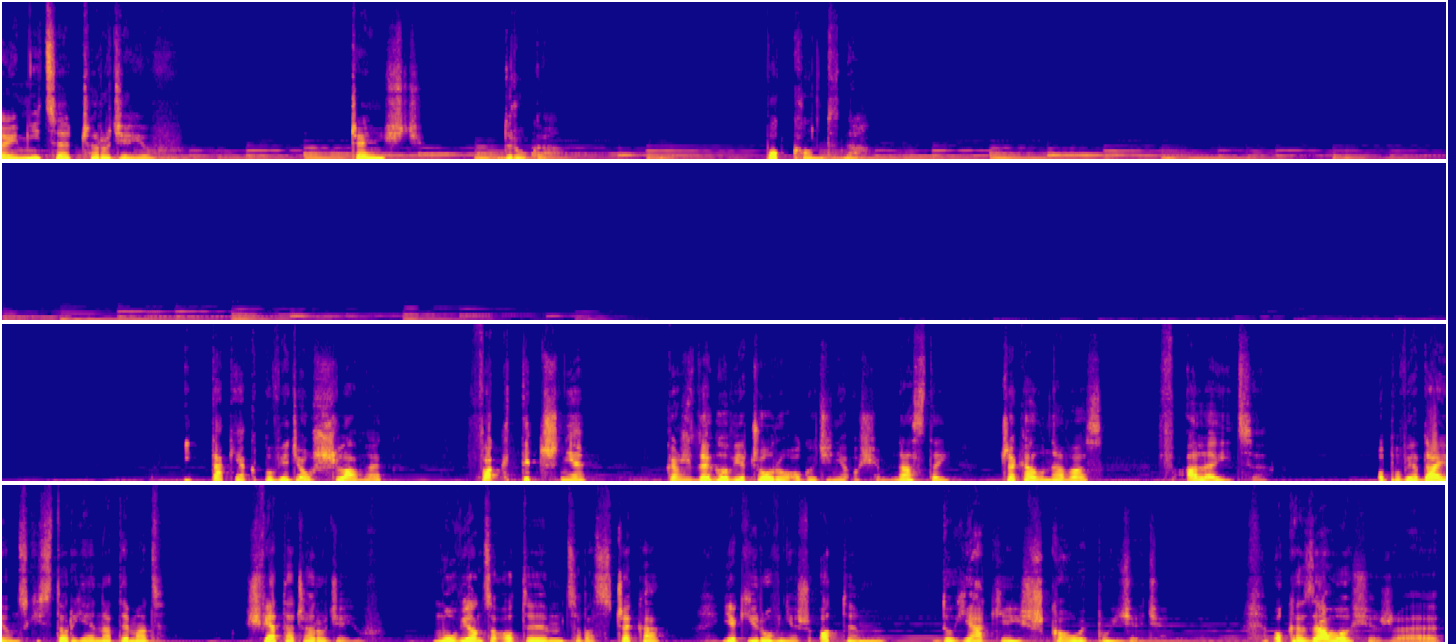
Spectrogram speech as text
Tajemnice czarodziejów. Część druga. Pokątna. I tak jak powiedział Szlamek, faktycznie każdego wieczoru o godzinie 18 czekał na was w alejce, opowiadając historię na temat świata czarodziejów, mówiąc o tym, co was czeka, jak i również o tym, do jakiej szkoły pójdziecie. Okazało się, że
